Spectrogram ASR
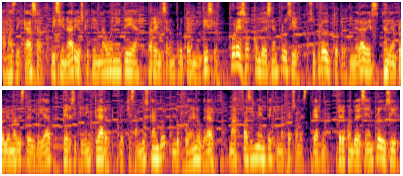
amas de casa, visionarios que tienen una buena idea para realizar un producto alimenticio. Por eso, cuando desean producir su producto por primera vez, tendrán problemas de estabilidad, pero si tienen claro lo que están buscando, lo pueden lograr más fácilmente que una persona externa. Pero cuando desean producir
